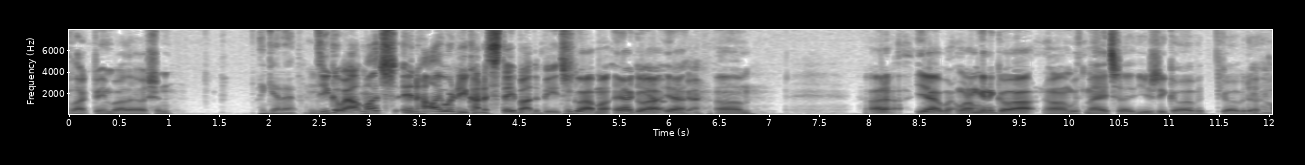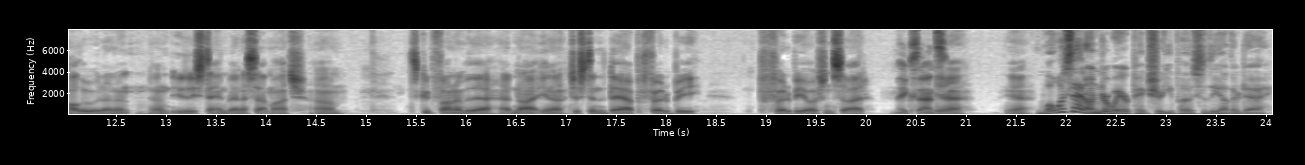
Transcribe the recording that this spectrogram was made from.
like being by the ocean. I get it. Do you go out much in Hollywood, or do you kind of stay by the beach? I go out. mu- Yeah, I go Yeah, out. Yeah. okay. Um, I, yeah. When, when I'm gonna go out um, with mates, I usually go over go over to Mm-hmm. Hollywood. I don't don't usually stay in Venice that much. Um, it's good fun over there at night. You know, Mm-hmm. just in the day, I prefer to be prefer to be oceanside. Makes sense. Yeah. Yeah. What was that underwear picture you posted the other day?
